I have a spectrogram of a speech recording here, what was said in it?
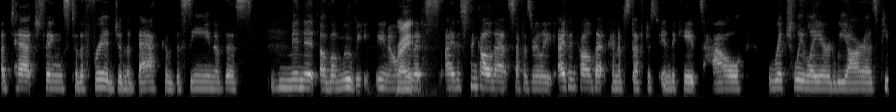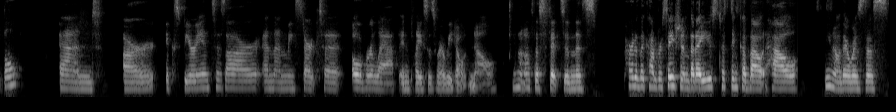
attach things to the fridge in the back of the scene of this minute of a movie you know right. and it's i just think all of that stuff is really i think all that kind of stuff just indicates how richly layered we are as people and our experiences are and then we start to overlap in places where we don't know i don't know if this fits in this part of the conversation but i used to think about how you know there was this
